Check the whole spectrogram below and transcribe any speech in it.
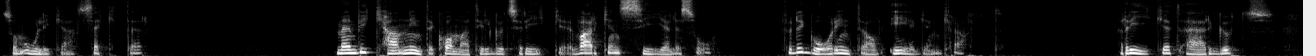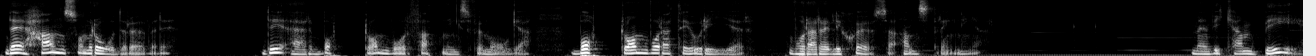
som olika sekter. Men vi kan inte komma till Guds rike, varken si eller så. För det går inte av egen kraft. Riket är Guds. Det är han som råder över det. Det är bortom vår fattningsförmåga, bortom våra teorier, våra religiösa ansträngningar. Men vi kan be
